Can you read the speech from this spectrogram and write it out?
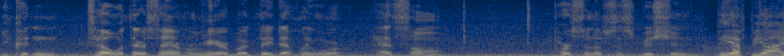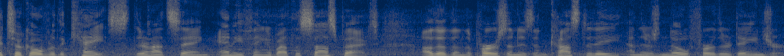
you couldn't tell what they were saying from here, but they definitely were had some person of suspicion. The FBI took over the case. They're not saying anything about the suspect, other than the person is in custody and there's no further danger.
